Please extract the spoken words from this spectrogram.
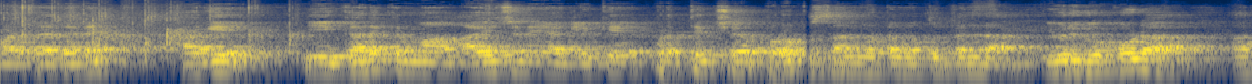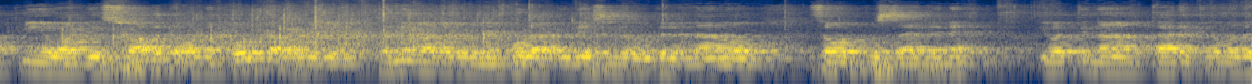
ಮಾಡ್ತಾ ಇದ್ದೇನೆ. ಹಾಗೆ ಈ ಕಾರ್ಯಕ್ರಮ ಆಯೋಜನೆಯಾಗಲಿಕ್ಕೆ ಪ್ರತ್ಯಕ್ಷ ಪರೋಕ್ಷ ಮಠ ಮತ್ತು ತಂಡ ಇವರಿಗೂ ಕೂಡ ಆತ್ಮೀಯವಾಗಿ ಸ್ವಾಗತವನ್ನು ಕೋರ್ತಾ ಅವರಿಗೆ ಧನ್ಯವಾದಗಳನ್ನು ಕೂಡ. ಇದೇ ಸಂದರ್ಭದಲ್ಲಿ ನಾನು ಸಮರ್ಪಿಸ್ತಾ ಇದ್ದೇನೆ. ಇವತ್ತಿನ ಕಾರ್ಯಕ್ರಮದ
